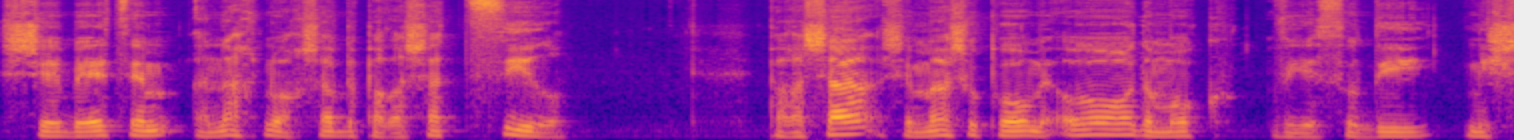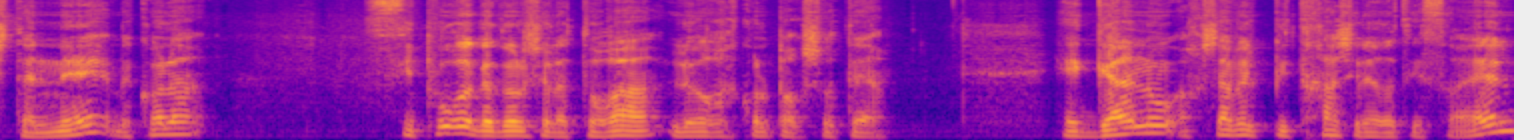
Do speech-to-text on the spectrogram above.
שבעצם אנחנו עכשיו בפרשת ציר. פרשה שמשהו פה מאוד עמוק ויסודי משתנה בכל הסיפור הגדול של התורה לאורך כל פרשותיה. הגענו עכשיו אל פתחה של ארץ ישראל,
